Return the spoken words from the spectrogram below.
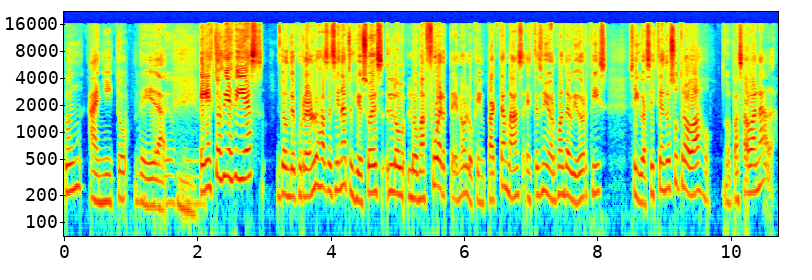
un añito de edad. En estos 10 días donde ocurrieron los asesinatos, y eso es lo, lo más fuerte, ¿no? Lo que impacta más, este señor Juan David Ortiz siguió asistiendo a su trabajo, no pasaba nada,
